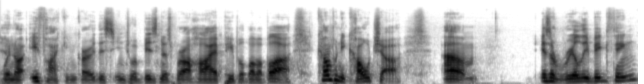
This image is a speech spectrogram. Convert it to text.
when I if I can grow this into a business where I hire people blah blah blah company culture um is a really big thing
